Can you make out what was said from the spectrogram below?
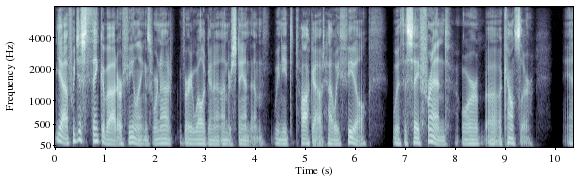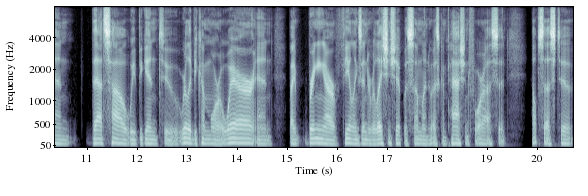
Yeah, if we just think about our feelings, we're not very well going to understand them. We need to talk out how we feel with a safe friend or a counselor. And that's how we begin to really become more aware. And by bringing our feelings into relationship with someone who has compassion for us, it helps us to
